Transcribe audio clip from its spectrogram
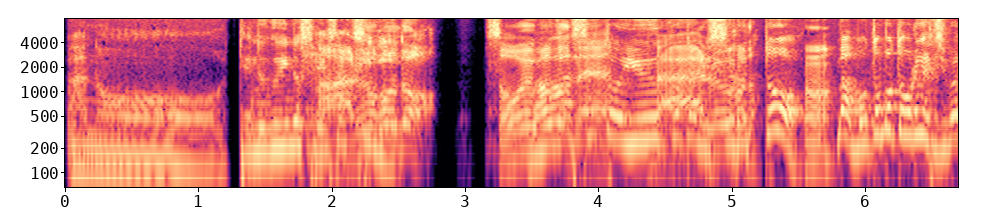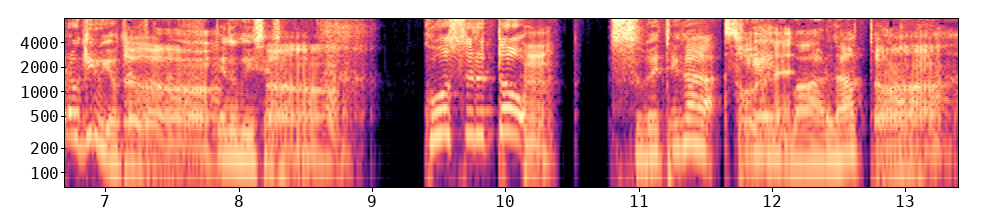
あの手拭いの制なる作費にほど。そういうことね。回すということにすると、まあもともと俺が自腹を切る予定だから、うん手拭い制作。うんうんこうするとう、ん。すべてが綺麗に回るなと。うん。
